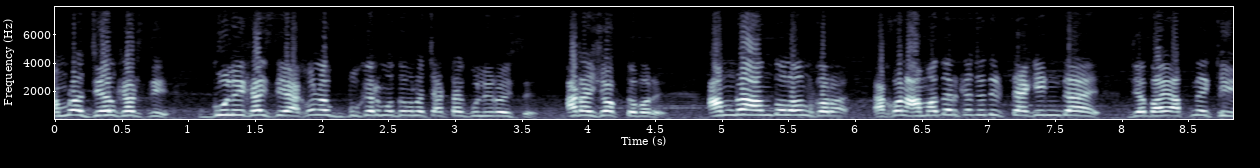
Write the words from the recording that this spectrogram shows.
আমরা জেল খাটছি, গুলি খাইছি, এখনও বুকের মধ্যে মানে চারটা গুলি রয়েছে, আঠাইশে অক্টোবরে। আমরা আন্দোলন করা, এখন আমাদেরকে যদি ট্যাগিং দেয় যে, ভাই, আপনি কি?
